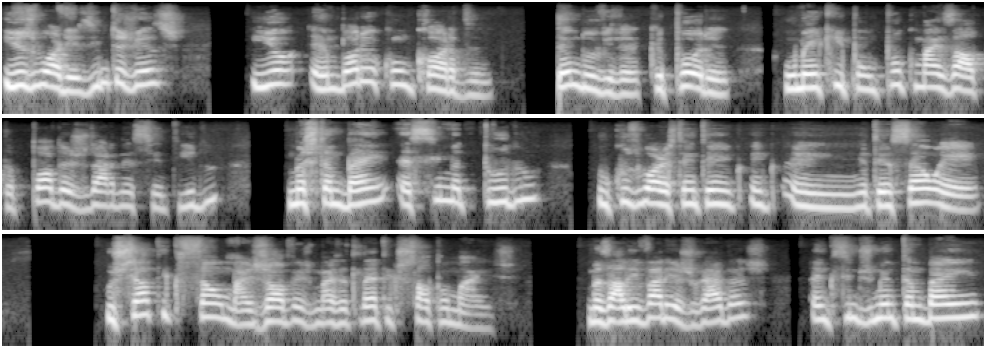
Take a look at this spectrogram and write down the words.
e os Warriors, e muitas vezes, e eu, embora eu concorde, sem dúvida, que pôr uma equipa um pouco mais alta pode ajudar nesse sentido, mas também, acima de tudo, o que os Warriors têm, têm em, em atenção é os Celtics são mais jovens, mais atléticos, saltam mais. Mas há ali várias jogadas em que simplesmente também,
